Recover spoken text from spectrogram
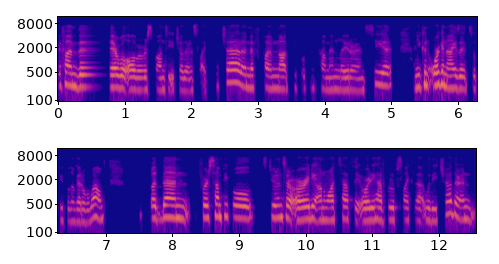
If I'm there, we'll all respond to each other it's like Slack chat, and if I'm not, people can come in later and see it, and you can organize it so people don't get overwhelmed. But then for some people, students are already on WhatsApp, they already have groups like that with each other, and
